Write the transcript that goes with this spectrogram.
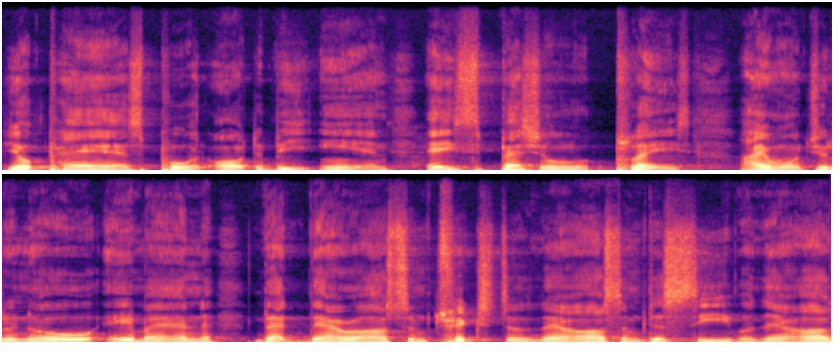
Your passport ought to be in a special place. I want you to know, amen, that there are some tricksters, there are some deceivers, there are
